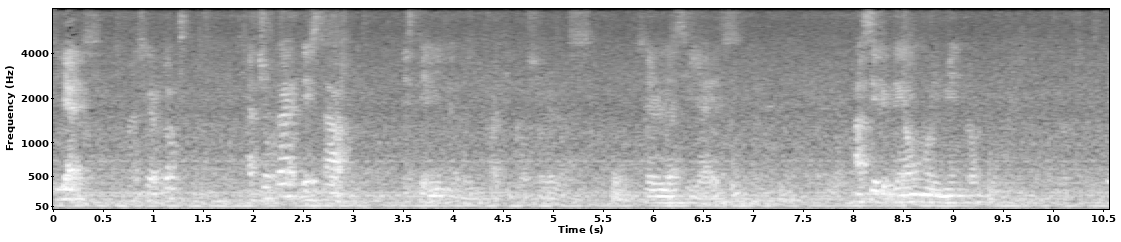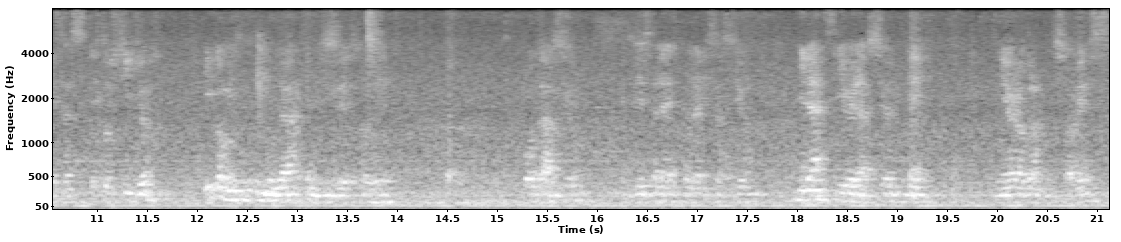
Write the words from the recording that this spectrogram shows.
ciliares, ¿no es cierto? Al chocar esta, este líquido linfático sobre las células ciliares, hace que tenga un movimiento estas, estos cilios y comienza a estimular el ingreso de potasio, empieza la despolarización y la liberación de neurotransmisores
